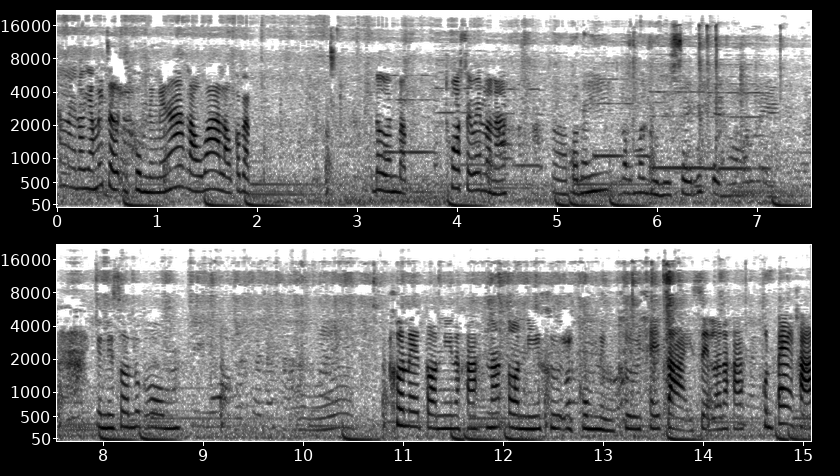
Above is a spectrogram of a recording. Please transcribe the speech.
ทำไมเรายังไม่เจออีกกลุ่มหนึ่งเลยนะเราว่าเราก็แบบ เดินแบบทั่วเซเว่นแล้วนะอ่าตอนนี้เรามาอยู่ในโซนลูกอมนะคะอยู่ในโซนลูกอมคือในตอนนี้นะคะ ณ ตอนนี้คืออีกกลุ่มหนึ่งคือใช้จ่ายเสร็จแล้วนะคะ คุณแป้งคะ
